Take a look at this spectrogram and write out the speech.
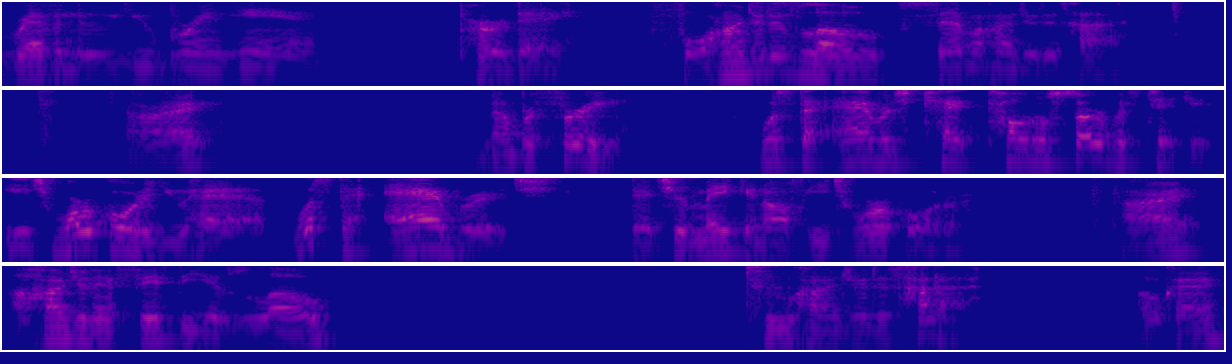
revenue you bring in per day. 400 is low, 700 is high. All right. Number three, what's the average tech total service ticket? Each work order you have, what's the average that you're making off each work order? All right. 150 is low, 200 is high. Okay.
